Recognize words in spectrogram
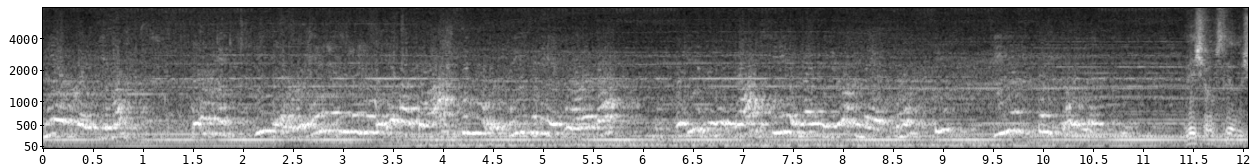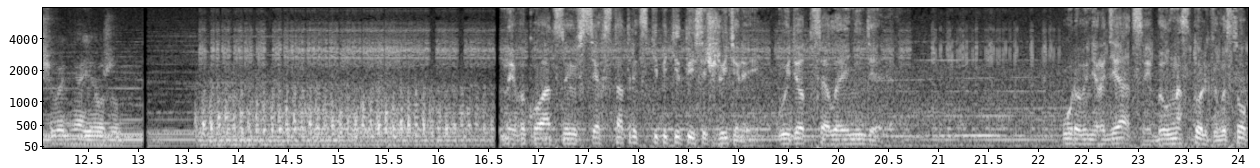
Необходимость провести временную эвакуацию жителей города в близлежащие населенные пункты области. Вечером следующего дня я уже На эвакуацию всех 135 тысяч жителей уйдет целая неделя. Уровень радиации был настолько высок,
